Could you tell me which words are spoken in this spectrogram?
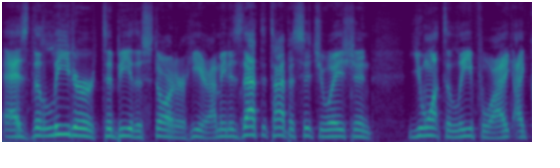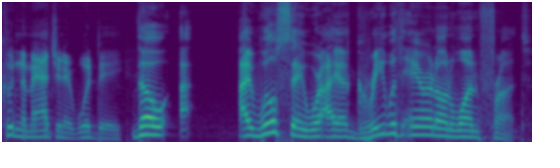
as the leader to be the starter here. I mean, is that the type of situation you want to leave for? I, I couldn't imagine it would be. Though I, I will say where I agree with Aaron on one front.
